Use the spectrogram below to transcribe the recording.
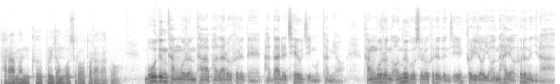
바람은 그 불던 곳으로 돌아가고 모든 강물은 다 바다로 흐르되 바다를 채우지 못하며 강물은 어느 곳으로 흐르든지 그리로 연하여 흐르느니라.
